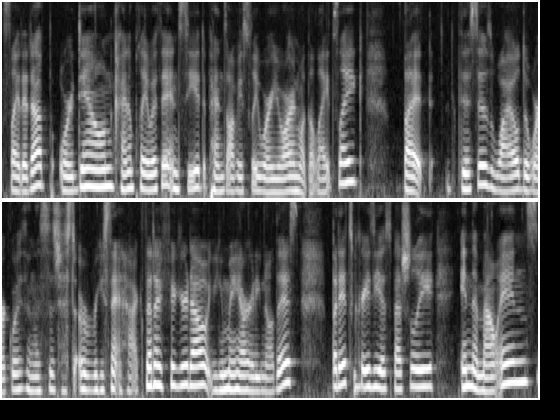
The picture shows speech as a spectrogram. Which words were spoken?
slide it up or down, kind of play with it and see. It depends obviously where you are and what the light's like. But this is wild to work with, and this is just a recent hack that I figured out. You may already know this, but it's crazy, especially in the mountains.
